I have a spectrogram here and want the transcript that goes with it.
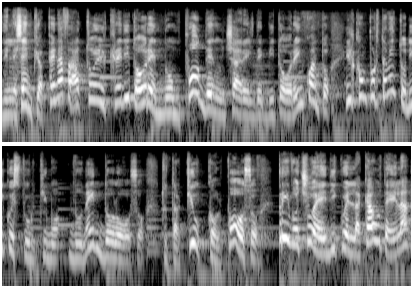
Nell'esempio appena fatto, il creditore non può denunciare il debitore in quanto il comportamento di quest'ultimo non è doloso, tutt'al più colposo, privo cioè di quella cautela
